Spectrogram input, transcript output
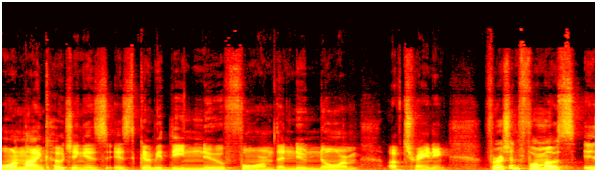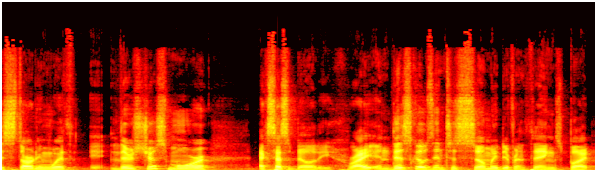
online coaching is is going to be the new form, the new norm of training. First and foremost is starting with eh, there's just more accessibility, right? And this goes into so many different things, but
